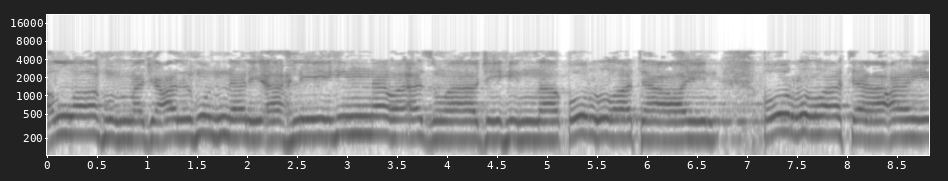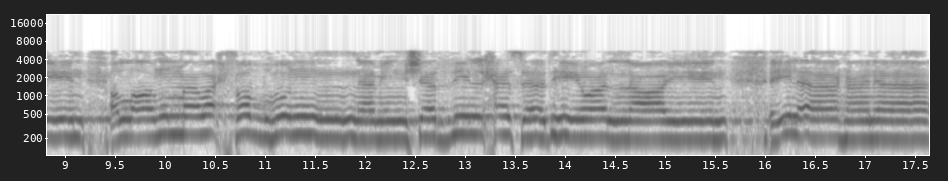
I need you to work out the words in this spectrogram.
اللهم اجعلهن لأهليهن وأزواجهن قرة عين قرة عين. اللهم واحفظهن من شر الحسد والعين. إلهنا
